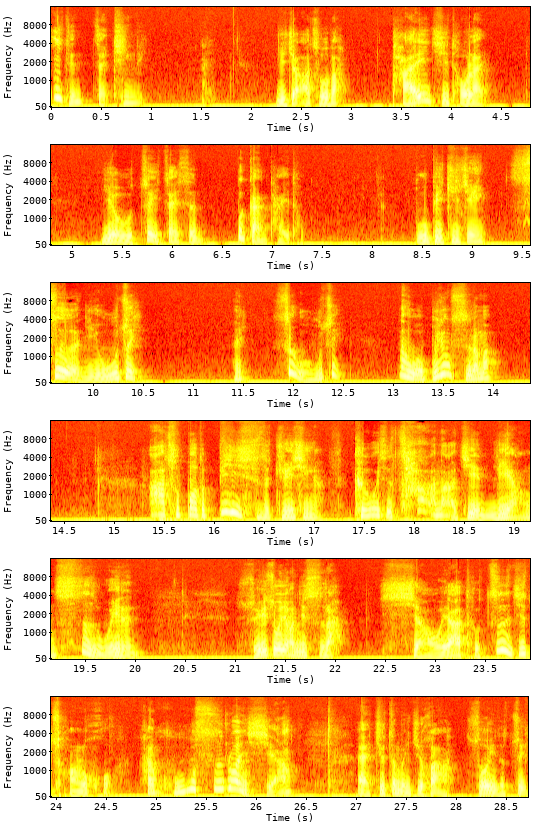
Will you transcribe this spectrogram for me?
一人在厅内。你叫阿初吧，抬起头来，有罪在身，不敢抬头。不必拘谨，赦你无罪。哎，赦我无罪，那我不用死了吗？阿初抱着必死的决心啊，可谓是刹那间两世为人。谁说要你死了？小丫头自己闯了祸，还胡思乱想，哎，就这么一句话啊，所有的罪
